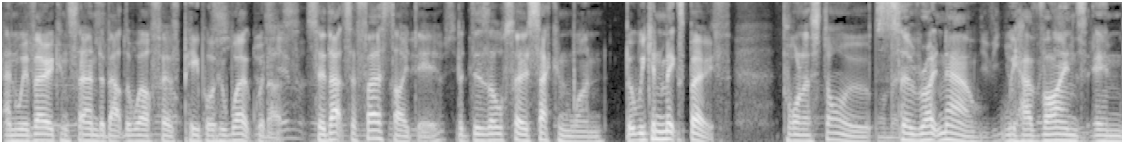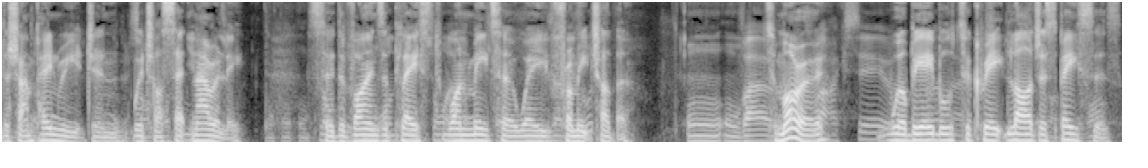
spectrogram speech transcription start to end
and we're very concerned about the welfare of people who work with us. So that's a first idea, but there's also a second one, but we can mix both. So right now, we have vines in the Champagne region which are set narrowly. So the vines are placed one meter away from each other. Tomorrow, we'll be able to create larger spaces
